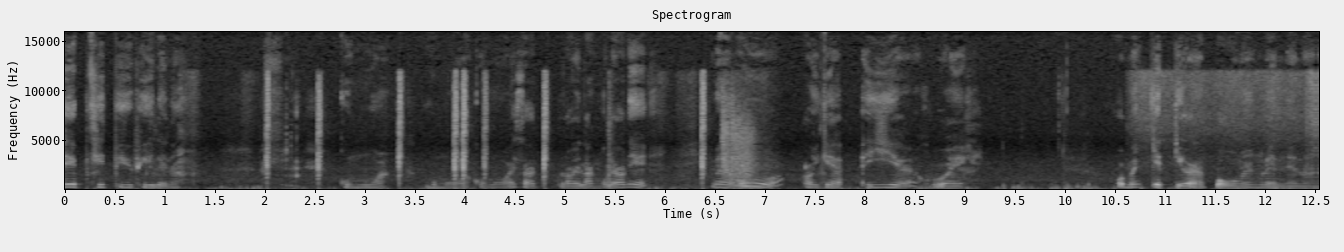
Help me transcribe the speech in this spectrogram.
เทพคิดพีพีเลยนะกูมัวกูมัวกูมัวไอสัตว์ลอยหลังกูแล้วนี่แม่อู้เอาอีกแกไอ้เหี้ยหวยผมแม่งเจ็บเยอะโปรแม่งเล่นเนี่ยนะ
